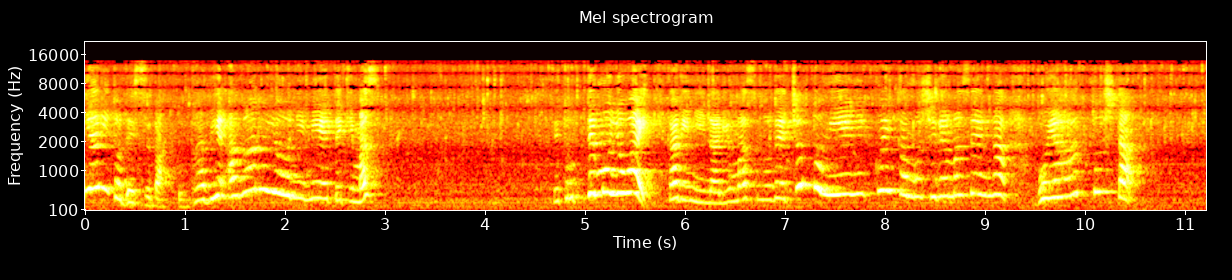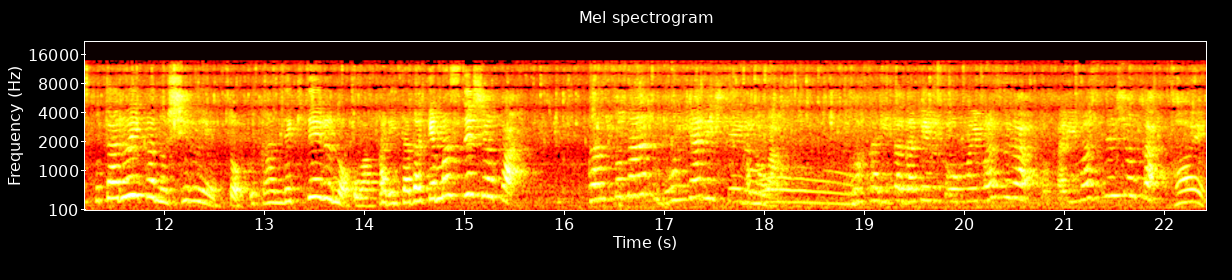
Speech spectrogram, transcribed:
やりとですが浮かび上がるように見えてきます。でとっても弱い光になりますのでちょっと見えにくいかもしれませんがぼやっとしたホタルイカのシルエット浮かんできているのお分かりいただけますでしょうか？なんとなくぼんやりしているのがお分かりいただけると思いますが分かりますでしょうか？はい。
